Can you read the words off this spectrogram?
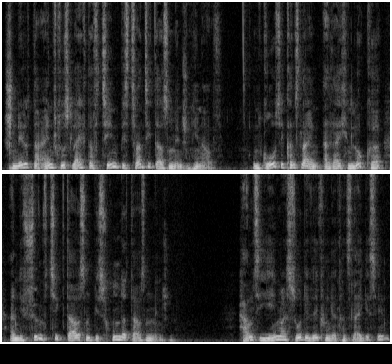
schnellt der Einfluss leicht auf 10.000 bis 20.000 Menschen hinauf. Und große Kanzleien erreichen locker an die 50.000 bis 100.000 Menschen. Haben Sie jemals so die Wirkung der Kanzlei gesehen?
